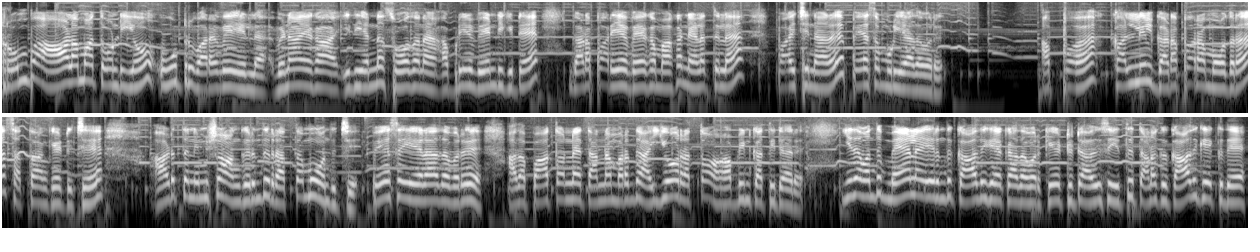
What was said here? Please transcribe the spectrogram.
ரொம்ப ஆழமாக தோண்டியும் ஊற்று வரவே இல்லை. விநாயகா இது என்ன சோதனை அப்படின்னு வேண்டிக்கிட்டே கடப்பாறையை வேகமாக நிலத்துல பாய்ச்சினார். பேச முடியாதவர். அப்போ கல்லில் கடப்பார மோதுற சத்தம் கேட்டுச்சு. அடுத்த நிமிஷம் அங்கேருந்து ரத்தமும் வந்துச்சு. பேச இயலாதவர் அதை பார்த்தோன்னே தன்னை மறந்து ஐயோ ரத்தம் அப்படின்னு கத்திட்டாரு. இதை வந்து மேலே இருந்து காது கேட்காதவர் கேட்டுட்டு அதிசயித்து தனக்கு காது கேட்குதே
